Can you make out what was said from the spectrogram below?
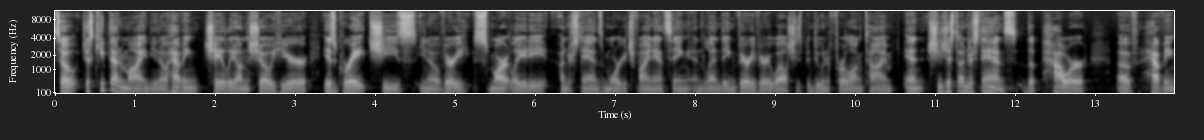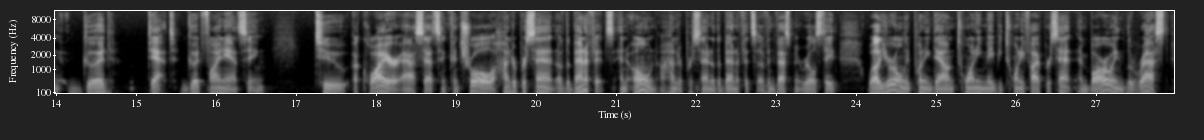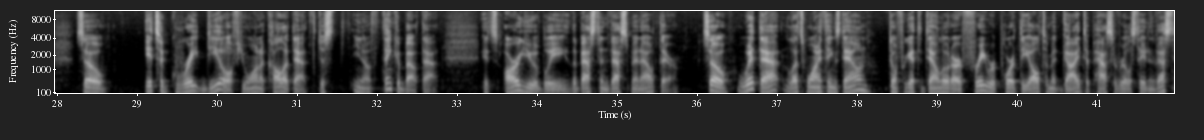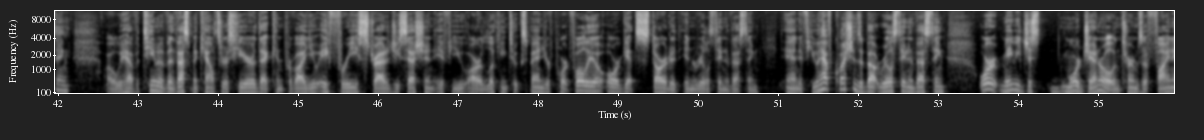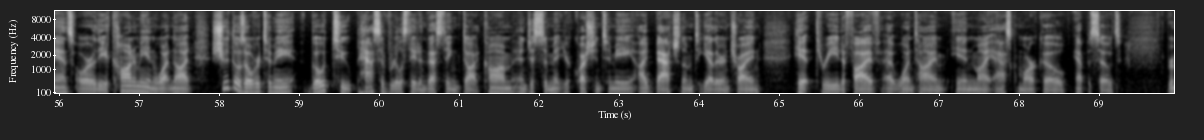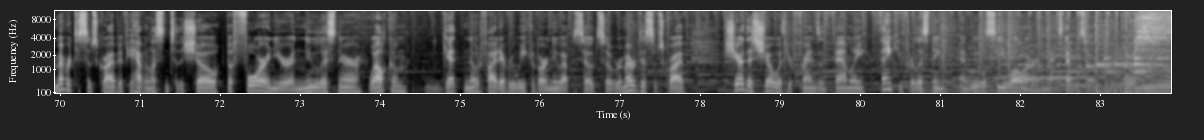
So just keep that in mind. You know, having Chaley on the show here is great. She's, you know, a very smart lady, understands mortgage financing and lending very, very well. She's been doing it for a long time. And she just understands the power of having good debt, good financing to acquire assets and control 100% of the benefits and own 100% of the benefits of investment real estate while you're only putting down 20 maybe 25% and borrowing the rest so it's a great deal if you want to call it that. Just, you know, think about that. It's arguably the best investment out there. So, with that, let's wind things down. Don't forget to download our free report, The Ultimate Guide to Passive Real Estate Investing. Uh, we have a team of investment counselors here that can provide you a free strategy session if you are looking to expand your portfolio or get started in real estate investing. And if you have questions about real estate investing, or maybe just more general in terms of finance or the economy and whatnot, shoot those over to me. Go to passiverealestateinvesting.com and just submit your question to me. I batch them together and try and hit three to five at one time in my Ask Marco episodes. Remember to subscribe if you haven't listened to the show before and you're a new listener. Welcome. Get notified every week of our new episodes. So remember to subscribe. Share this show with your friends and family. Thank you for listening, and we will see you all on our next episode.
